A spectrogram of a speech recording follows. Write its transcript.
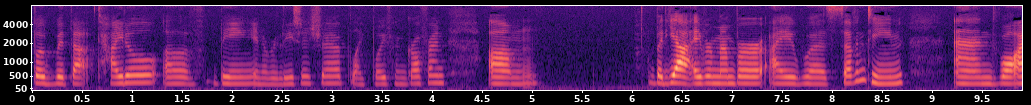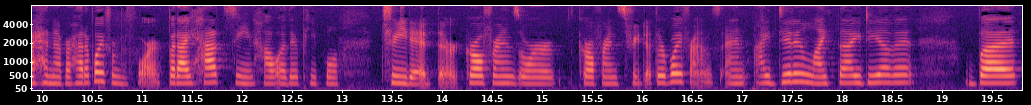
but with that title of being in a relationship, like boyfriend, girlfriend. Um, but yeah, I remember I was 17 and well, I had never had a boyfriend before, but I had seen how other people treated their girlfriends or girlfriends treated their boyfriends, and I didn't like the idea of it. But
